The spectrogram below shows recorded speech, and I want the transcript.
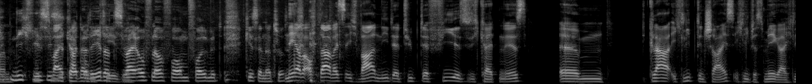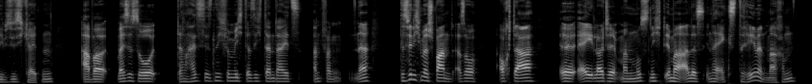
Mann. Nicht viel Süßigkeiten, also jeder Käse. zwei Auflaufformen voll mit Käse-Nachos. Nee, aber auch da, weißt du, ich war nie der Typ, der viel Süßigkeiten isst. Ähm, klar, ich liebe den Scheiß, ich liebe das mega, ich liebe Süßigkeiten, aber, weißt du, so, dann heißt es jetzt nicht für mich, dass ich dann da jetzt anfange, ne? Das finde ich immer spannend, also auch da, äh, ey, Leute, man muss nicht immer alles in der Extremen machen,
